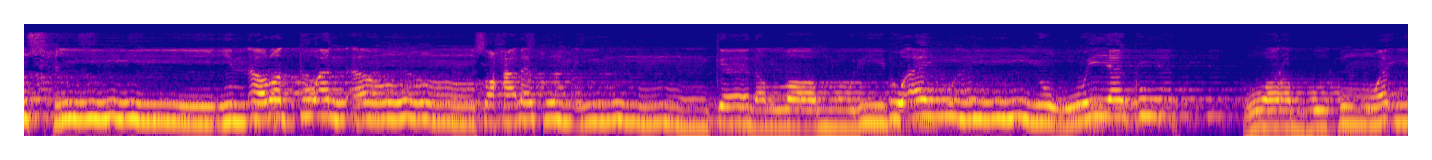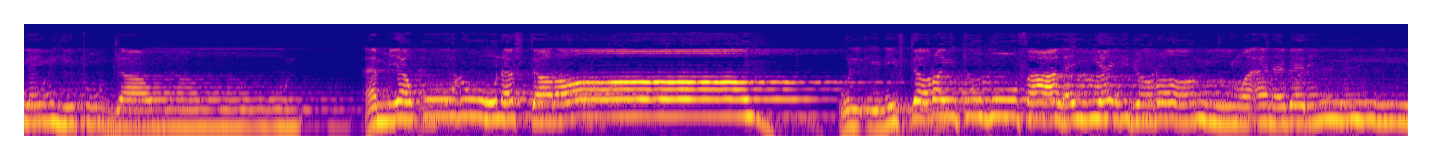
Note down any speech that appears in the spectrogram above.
نصحي إن أردت أن أنصح لكم إن كان الله يريد أن يغويكم هو ربكم وإليه ترجعون أم يقولون افتراه قل إن افتريته فعلي إجرامي وأنا بريء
